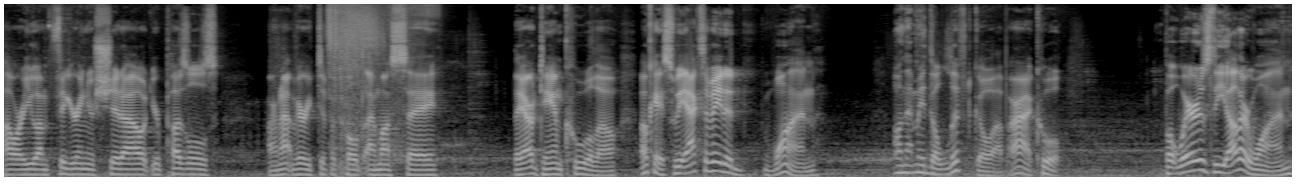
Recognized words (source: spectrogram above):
How are you? I'm figuring your shit out. Your puzzles are not very difficult, I must say. They are damn cool, though. Okay, so we activated one. Oh, and that made the lift go up. All right, cool. But where's the other one?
